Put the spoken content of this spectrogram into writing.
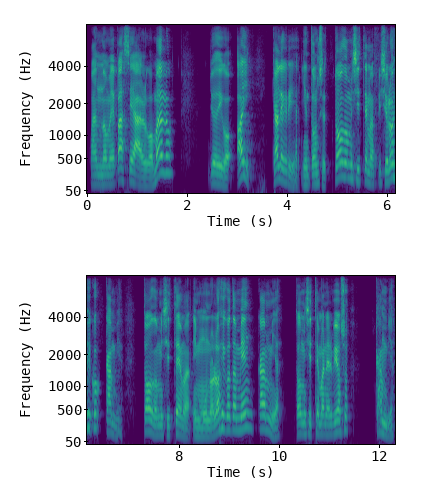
cuando me pase algo malo, yo digo, ¡ay! ¡Qué alegría! Y entonces todo mi sistema fisiológico cambia. Todo mi sistema inmunológico también cambia. Todo mi sistema nervioso cambia.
